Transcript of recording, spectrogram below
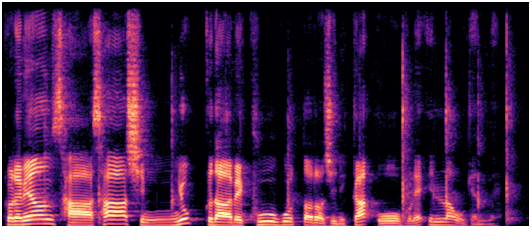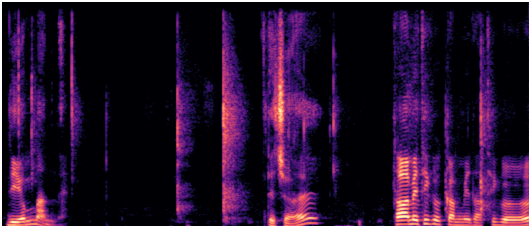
그러면 4, 4, 16, 그 다음에 9, 9 떨어지니까 5분의 1 나오겠네. 니은 맞네. 됐죠? 다음에 디귿 갑니다. 디귿.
